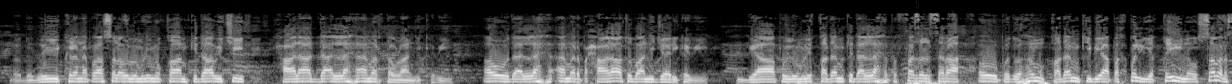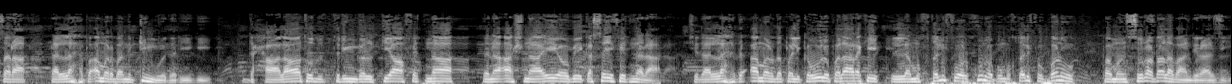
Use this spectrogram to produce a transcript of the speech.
نو د دوی کړنه په اصل او لومړي مقام کې دا وي چې حالات د الله امر ته وړاندې کوي او د الله امر په حالاتو باندې جاری کوي بیا په لومړي قدم کې د الله په فضل سره او په دوهم قدم کې بیا په خپل یقین او صبر سره د الله په امر باندې ټینګ ودرېږي د حالاتو د ترنګلتیا فتنه د نااشنایۍ او بېکسۍ فتنه ده چې د الله د امر د پلي کولو په لاره کې له مختلفو اړخونو په مختلفو بڼو په منصوره ډله باندې راځي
